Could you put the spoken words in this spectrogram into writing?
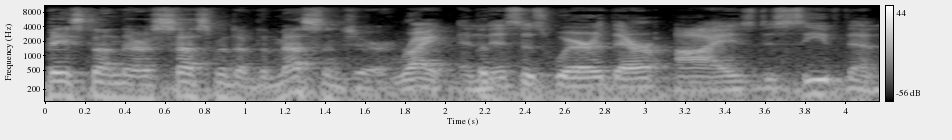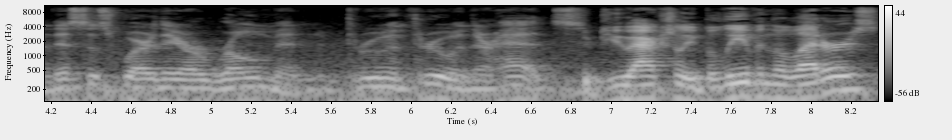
based on their assessment of the messenger. Right, and But- this is where their eyes deceive them. This is where they are Roman through and through in their heads. Do you actually believe in the letters,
